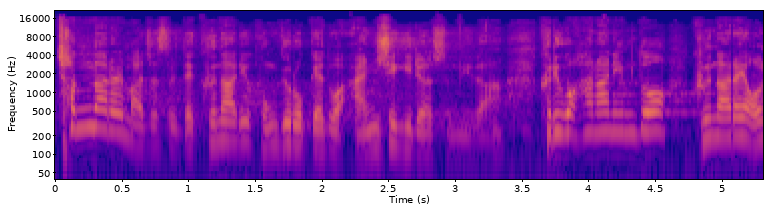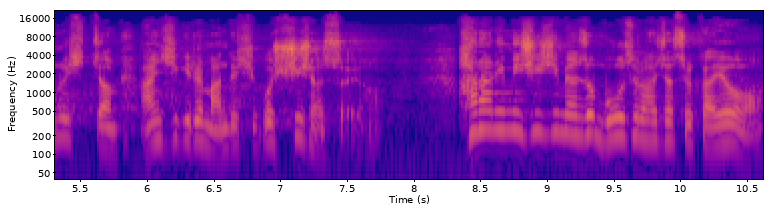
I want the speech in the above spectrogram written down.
첫날을 맞았을 때 그날이 공교롭게도 안식일이었습니다. 그리고 하나님도 그날의 어느 시점 안식일을 만드시고 쉬셨어요. 하나님이 쉬시면서 무엇을 하셨을까요?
